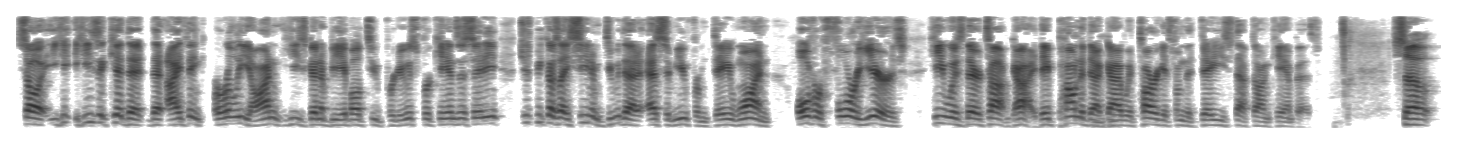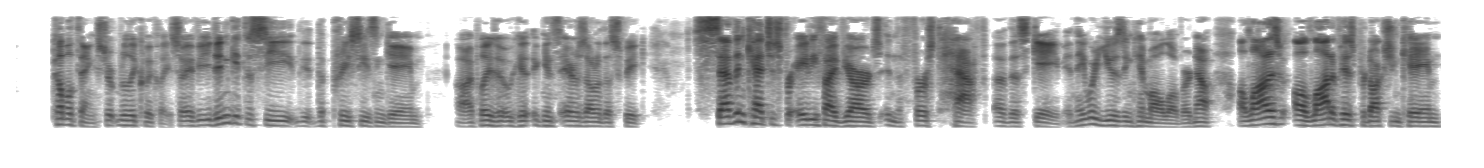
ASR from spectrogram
So he, he's a kid that that I think early on he's going to be able to produce for Kansas City just because I seen him do that at SMU from day one over four years. He was their top guy. They pounded that mm-hmm. guy with targets from the day he stepped on campus. So, a couple things really quickly. So, if you didn't get to see the, the preseason game, uh, I played against Arizona this week. Seven catches for 85 yards in the first half of this game, and they were using him all over. Now, a lot of a lot of his production came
